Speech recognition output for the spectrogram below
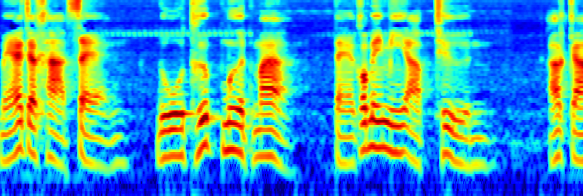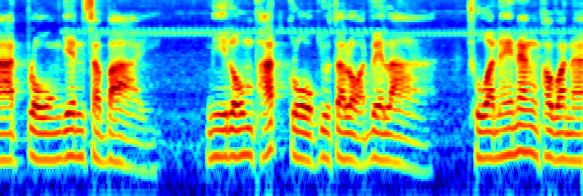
แม้จะขาดแสง ดูทึบมืดมาก แต่ก็ไม่มีอับชื้น อากาศโปร่งเย็นสบาย มีลมพัดโกรกอยู่ตลอดเวลา ชวนให้นั่งภาวนา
